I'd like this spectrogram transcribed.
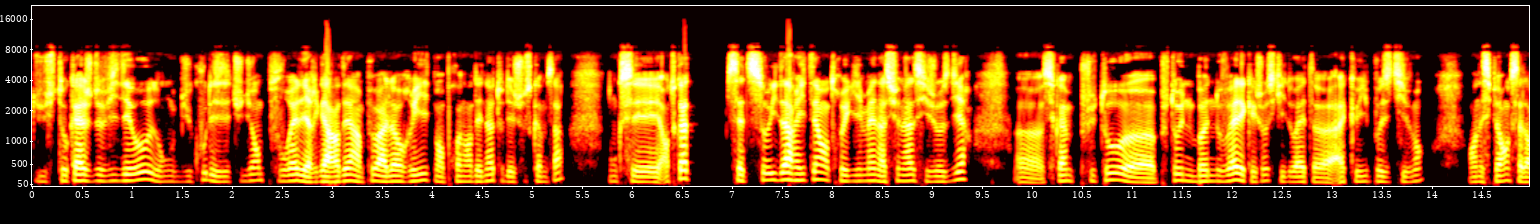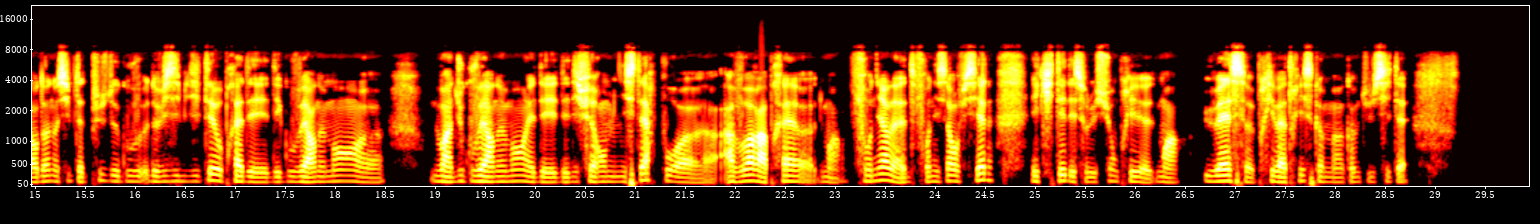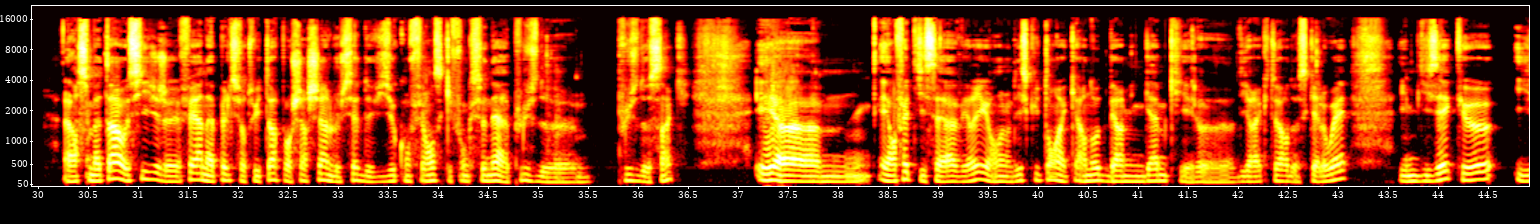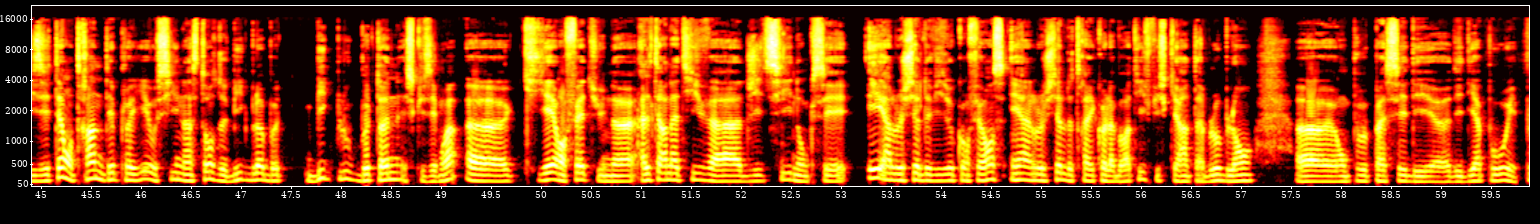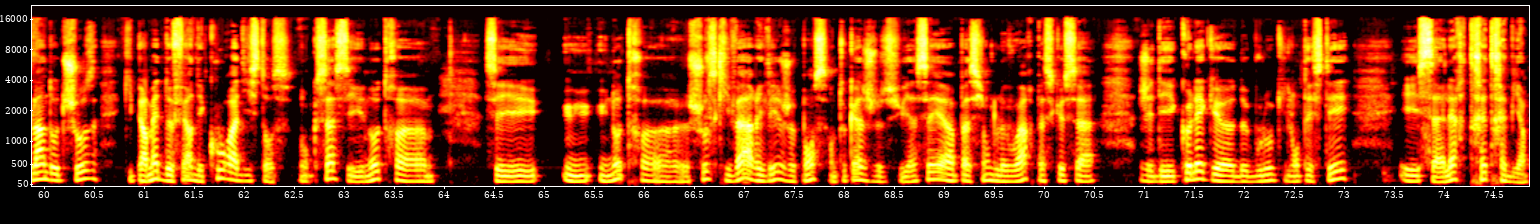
du stockage de vidéos, donc du coup les étudiants pourraient les regarder un peu à leur rythme en prenant des notes ou des choses comme ça. Donc c'est en tout cas cette solidarité entre guillemets nationale, si j'ose dire, euh, c'est quand même plutôt plutôt une bonne nouvelle et quelque chose qui doit être accueilli positivement, en espérant que ça leur donne aussi peut-être plus de, de, visibilité auprès des, des gouvernements, du gouvernement et des, des différents ministères pour avoir après, du moins fournir des fournisseurs officiels et quitter des solutions privées, moins US privatrice comme, comme tu le citais. Alors ce matin aussi, j'avais fait un appel sur Twitter pour chercher un logiciel de visioconférence qui fonctionnait à plus de plus de 5. Et, euh, et en fait, il s'est avéré en discutant avec Arnaud de Birmingham, qui est le directeur de Scalway, il me disait que ils étaient en train de déployer aussi une instance de Big Blue, Button, excusez-moi, euh, qui est en fait une alternative à Jitsi. Donc c'est et un logiciel de visioconférence et un logiciel de travail collaboratif puisqu'il y a un tableau blanc, euh, on peut passer des, des diapos et plein d'autres choses qui permettent de faire des cours à distance. Donc ça c'est une autre, c'est une autre euh, chose qui va arriver, je pense. En tout cas, je suis assez impatient de le voir parce que ça, j'ai des collègues de boulot qui l'ont testé et ça a l'air très très bien.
